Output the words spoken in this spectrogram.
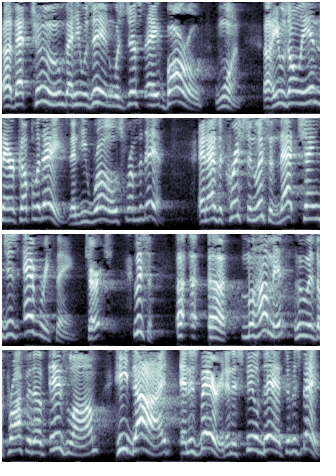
Uh, that tomb that he was in was just a borrowed one. Uh, he was only in there a couple of days and he rose from the dead. And as a Christian, listen, that changes everything, church. Listen, uh, uh, uh, Muhammad, who is the prophet of Islam, he died and is buried and is still dead to this day.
